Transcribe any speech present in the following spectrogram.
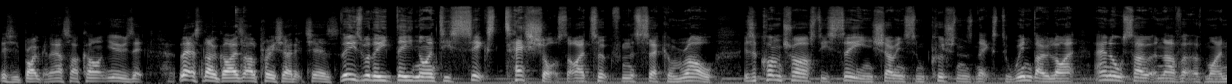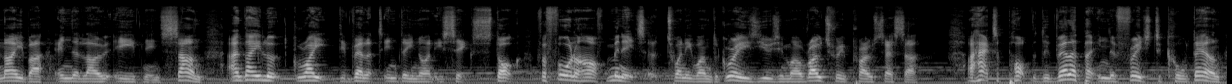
this is broken now, so I can't use it. Let us know, guys. I'd appreciate it. Cheers. These were the D96 test shots that I took from the second roll. It's a contrasty scene showing some cushions next to window light and also another of my neighbour in the low evening sun. And they looked great developed in D96 stock for four and a half minutes at 21 degrees using my rotary processor. I had to pop the developer in the fridge to cool down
